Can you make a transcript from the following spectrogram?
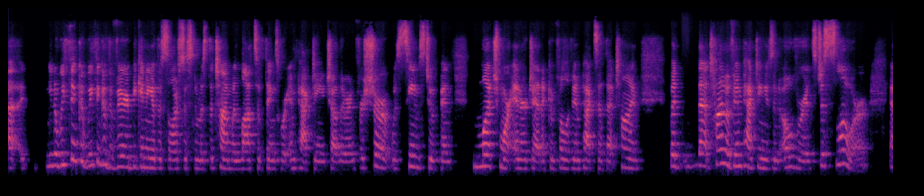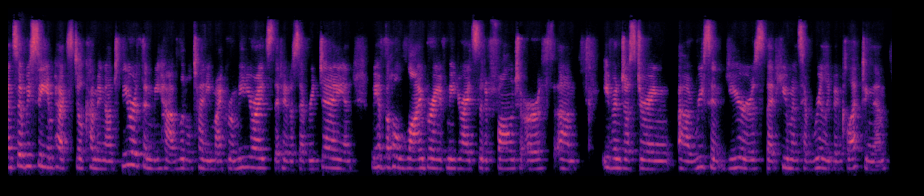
uh, you know, we think of we think of the very beginning of the solar system as the time when lots of things were impacting each other, and for sure it was seems to have been much more energetic and full of impacts at that time. But that time of impacting isn't over; it's just slower. And so we see impacts still coming onto the Earth, and we have little tiny micrometeorites that hit us every day, and we have the whole library of meteorites that have fallen to Earth, um, even just during uh, recent years that humans have really been collecting them.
